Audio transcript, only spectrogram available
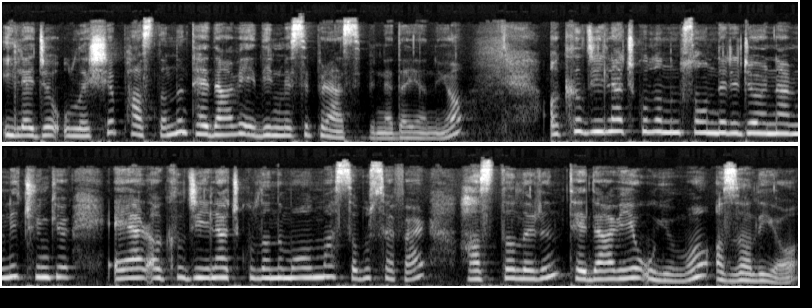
ilaca ulaşıp hastanın tedavi edilmesi prensibine dayanıyor. Akılcı ilaç kullanımı son derece önemli çünkü eğer akılcı ilaç kullanımı olmazsa bu sefer hastaların tedaviye uyumu azalıyor.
